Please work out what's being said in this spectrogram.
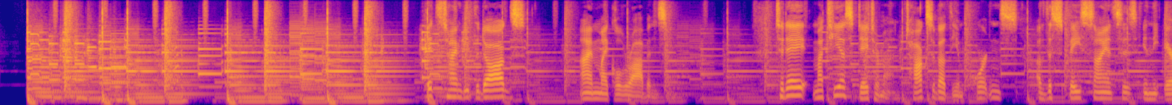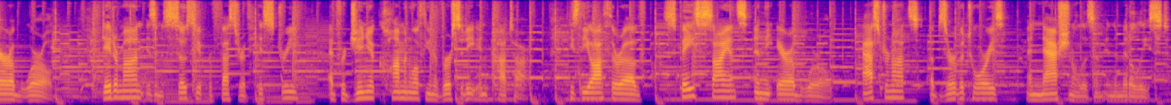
It's time to eat the dogs. I'm Michael Robinson. Today, Matthias Determann talks about the importance of the space sciences in the Arab world. Determann is an associate professor of history at Virginia Commonwealth University in Qatar. He's the author of Space Science and the Arab World Astronauts, Observatories, and Nationalism in the Middle East.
